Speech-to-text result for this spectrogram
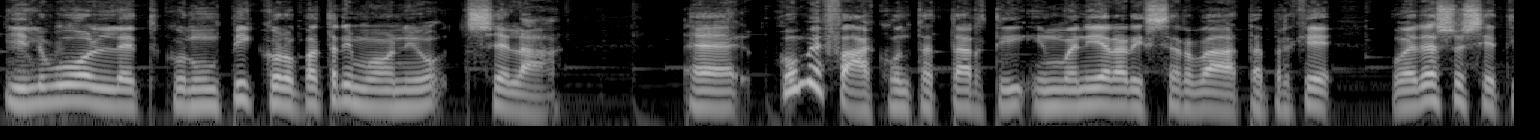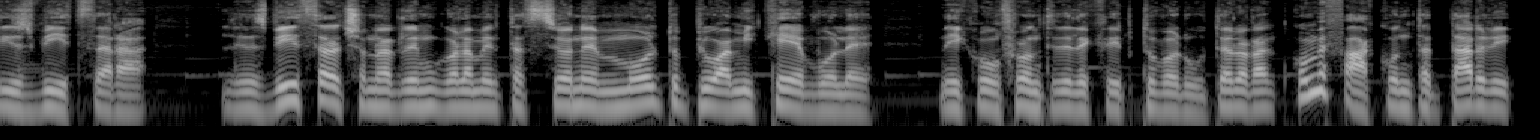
il wallet con un piccolo patrimonio ce l'ha. Eh, come fa a contattarti in maniera riservata? Perché voi adesso siete in Svizzera, in Svizzera c'è una regolamentazione molto più amichevole nei confronti delle criptovalute. Allora, come fa a contattarvi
